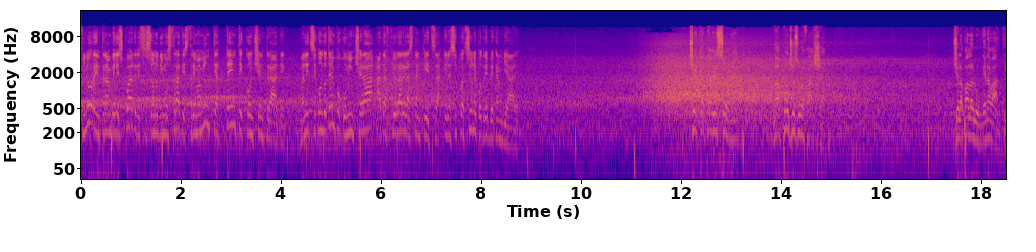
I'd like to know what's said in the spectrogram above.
Finora entrambe le squadre si sono dimostrate estremamente attente e concentrate, ma nel secondo tempo comincerà ad affiorare la stanchezza e la situazione potrebbe cambiare. Cerca traversone, l'appoggio sulla fascia. C'è la palla lunga in avanti.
